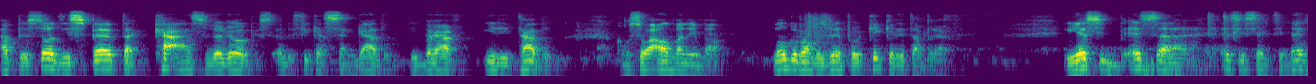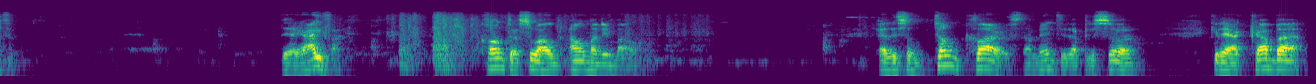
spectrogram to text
A pessoa desperta cas verrugas, ele fica sangado e bravo, irritado com sua alma animal. Logo vamos ver por que, que ele está bravo. E esse, essa, esse sentimento de raiva contra sua alma animal, eles são tão claros na mente da pessoa que ele acaba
